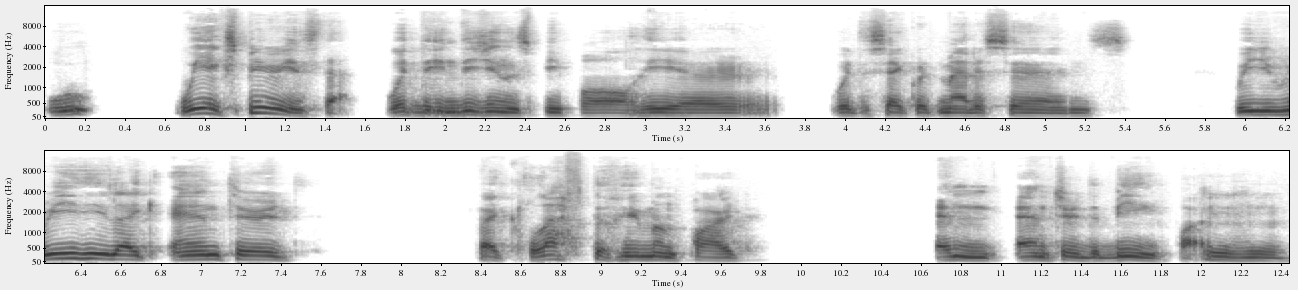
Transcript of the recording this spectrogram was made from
w- we experience that with the Mm. indigenous people here with the sacred medicines we really like entered like left the human part and entered the being part Mhm.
